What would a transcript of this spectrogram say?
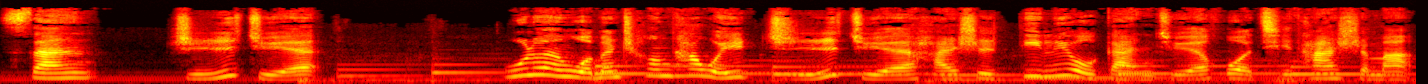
三、直觉，无论我们称它为直觉还是第六感觉或其他什么，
